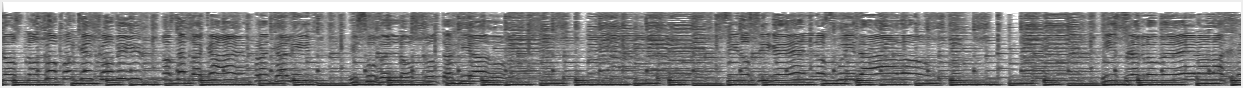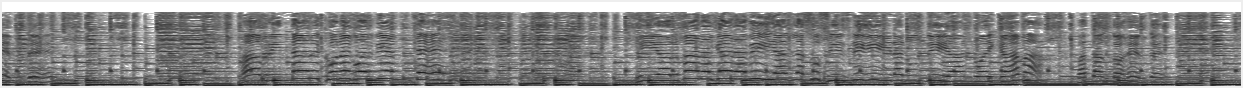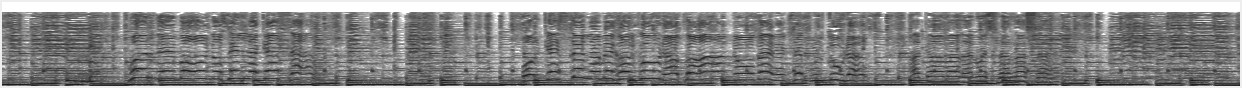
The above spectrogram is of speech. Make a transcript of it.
Nos tocó porque el COVID nos ataca en Francalid y suben los contagiados. Si no siguen los cuidados y se aglomera la gente a brindar con aguardiente y armar algarabías, las UCIs dirán un día no hay cama para tanta gente. Guardémonos en la casa, porque esta es la mejor cura para no ver en sepulturas acabada nuestra raza.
